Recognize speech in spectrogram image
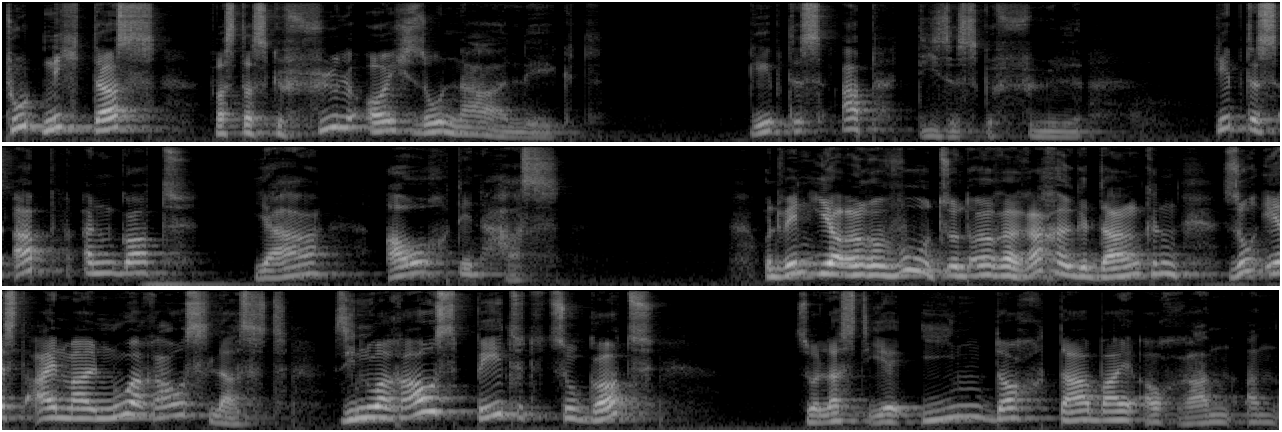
Tut nicht das, was das Gefühl euch so nahe legt. Gebt es ab, dieses Gefühl. Gebt es ab an Gott, ja auch den Hass. Und wenn ihr eure Wut und eure Rachegedanken so erst einmal nur rauslasst, sie nur rausbetet zu Gott, so lasst ihr ihn doch dabei auch ran an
